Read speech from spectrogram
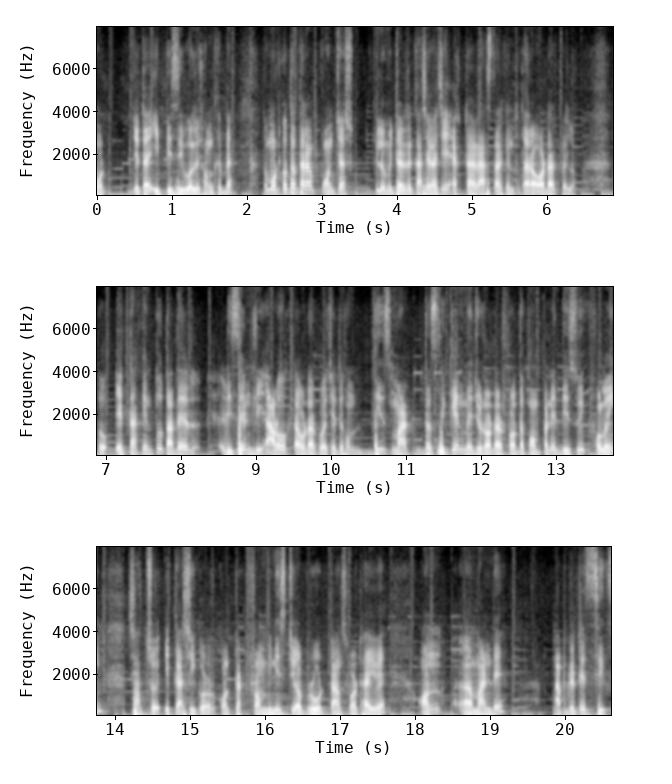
মোট যেটা ইপিসি বলে সংক্ষেপে। তো মোট কথা তারা পঞ্চাশ কিলোমিটারের কাছাকাছি একটা রাস্তার কিন্তু তারা অর্ডার পেল। তো এটা কিন্তু তাদের রিসেন্টলি আরও একটা অর্ডার পেয়েছে দেখুন this mark the second major order for the company this week following সাতশো একাশি crore contract from ministry of road transport highway on Monday upgraded six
